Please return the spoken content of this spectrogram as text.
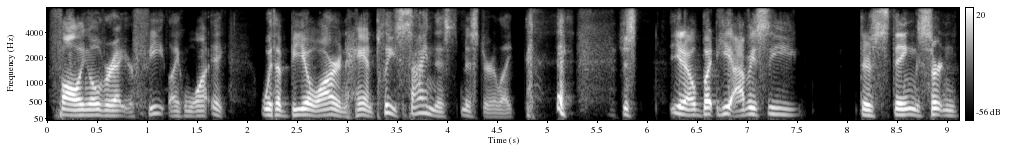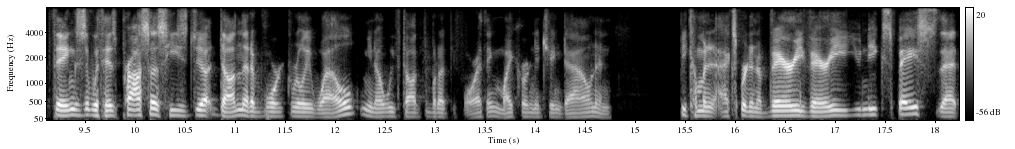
falling over at your feet like want like, eh, with a BOR in hand. Please sign this, Mister." Like, just you know. But he obviously there's things, certain things with his process he's done that have worked really well. You know, we've talked about it before. I think micro niching down and becoming an expert in a very, very unique space that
